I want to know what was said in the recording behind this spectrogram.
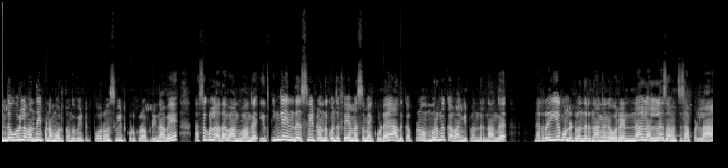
இந்த ஊரில் வந்து இப்போ நம்ம ஒருத்தவங்க வீட்டுக்கு போகிறோம் ஸ்வீட் கொடுக்குறோம் அப்படின்னாவே ரசகுல்லா தான் வாங்குவாங்க. இது இங்கே இந்த ஸ்வீட் வந்து கொஞ்சம் ஃபேமஸுமே கூட அதுக்கப்புறம் முருங்கைக்காய் வாங்கிட்டு வந்திருந்தாங்க. நிறைய கொண்டுட்டு வந்திருந்தாங்கங்க. ஒரு ரெண்டு நாள் நல்லா சமைச்சு சாப்பிடலாம்.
